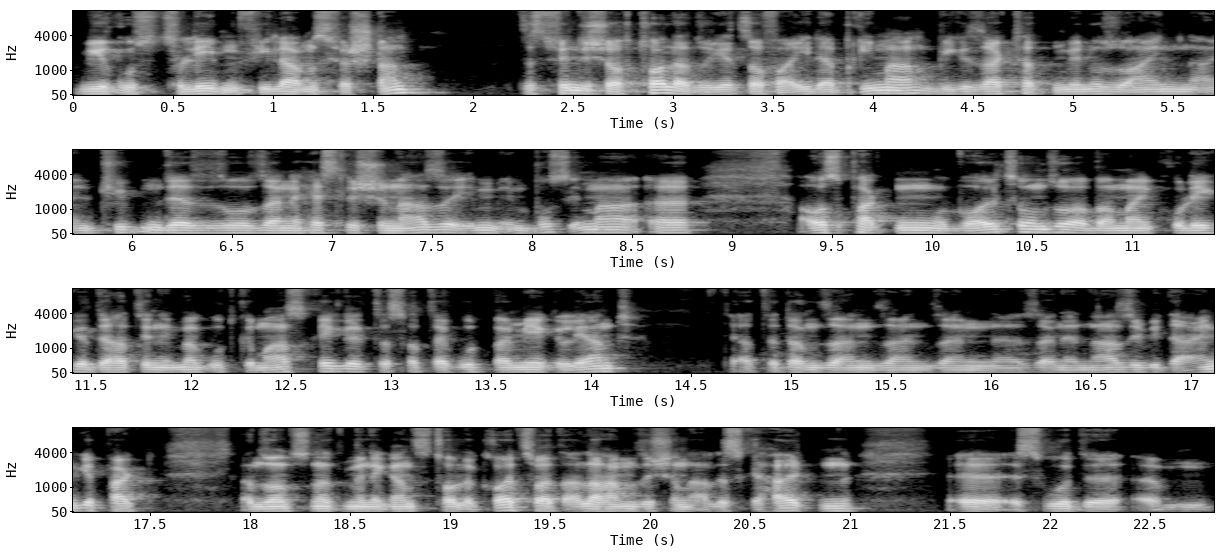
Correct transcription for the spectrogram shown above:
Virus zu leben. Viele haben es verstanden. Das finde ich auch toll. Also jetzt auf AIDA Prima, wie gesagt, hatten wir nur so einen, einen Typen, der so seine hässliche Nase im, im Bus immer äh, auspacken wollte und so, aber mein Kollege, der hat den immer gut gemaßregelt, das hat er gut bei mir gelernt. Der hatte dann sein, sein, sein, seine Nase wieder eingepackt. Ansonsten hatten wir eine ganz tolle Kreuzfahrt. Alle haben sich an alles gehalten. Äh, es wurde ähm,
